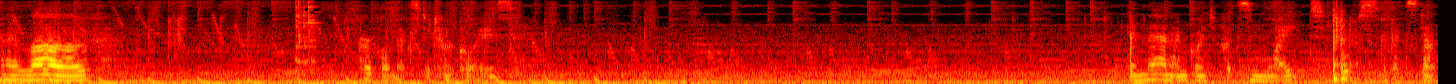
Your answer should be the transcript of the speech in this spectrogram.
And I love purple next to turquoise. And then I'm going to put some white. Oops, I got stuck.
